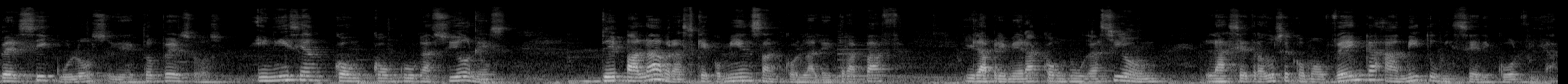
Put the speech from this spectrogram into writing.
versículos y de estos versos inician con conjugaciones de palabras que comienzan con la letra Paf. Y la primera conjugación la se traduce como venga a mí tu misericordia.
